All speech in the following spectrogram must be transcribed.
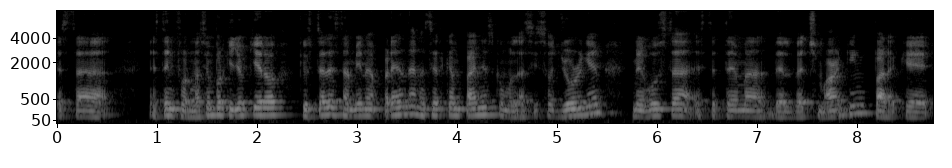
esta esta información porque yo quiero que ustedes también aprendan a hacer campañas como las hizo Jürgen. Me gusta este tema del benchmarking para que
